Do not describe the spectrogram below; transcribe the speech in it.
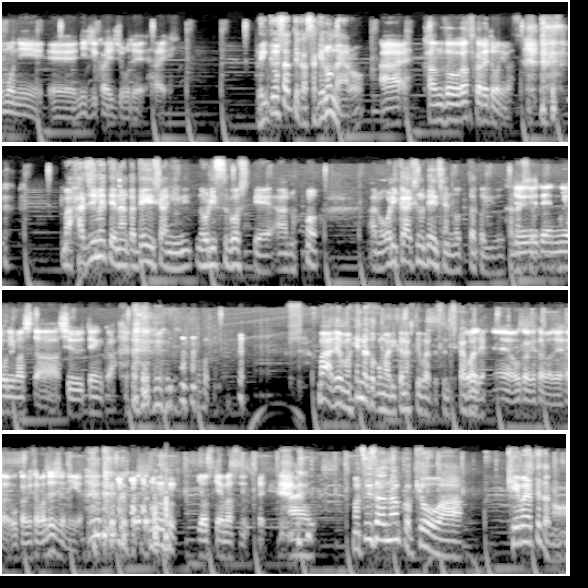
主に、えー二次会場で、はい。勉強したっていうか酒飲んだんやろ？あー肝臓が疲れております。まあ、初めてなんか電車に乗り過ごして、あの、あの折り返しの電車に乗ったという話を。終電におりました。終点か。まあ、でも変なとこまで行かなくてよかったですね、近場で。ね、おかげさまで、はい。おかげさまでじゃねえや。気をつけます。はいはい。松井さんなんか今日は競馬やってたの？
